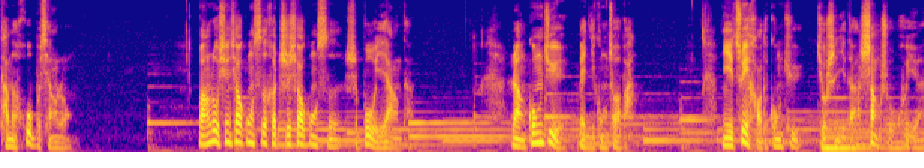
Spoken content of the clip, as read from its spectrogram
它们互不相容。网络行销公司和直销公司是不一样的。让工具为你工作吧。你最好的工具就是你的上述会员。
